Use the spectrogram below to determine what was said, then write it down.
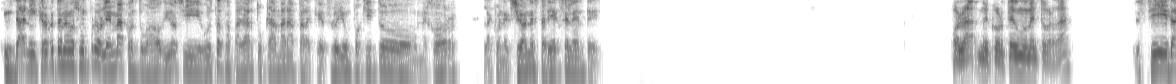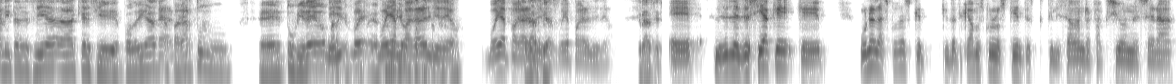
Dani, creo que tenemos un problema con tu audio. Si gustas apagar tu cámara para que fluya un poquito mejor la conexión, estaría excelente. Hola, me corté un momento, ¿verdad? Sí, Dani, te decía que si podrías apagar tu, eh, tu video. Para que voy, a apagar el video. Voy a apagar el video. Voy a apagar el video. Gracias. Eh, les decía que, que una de las cosas que, que platicábamos con los clientes que utilizaban refacciones era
